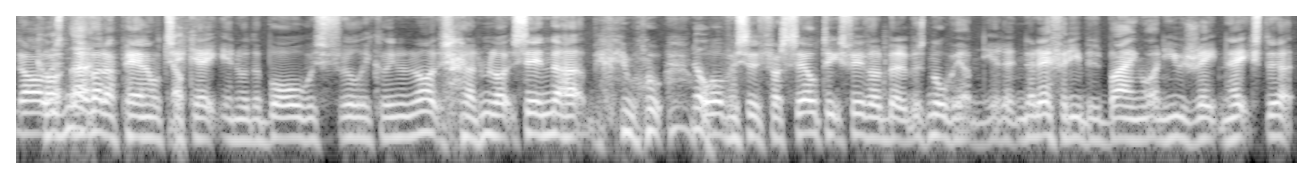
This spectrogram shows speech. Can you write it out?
No, it was that? never a penalty kick. You know, the ball was fully clean. I'm not, I'm not saying that, well, obviously, for Celtic's favour, but it was nowhere near it. And the referee was bang on. He was right next to it.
